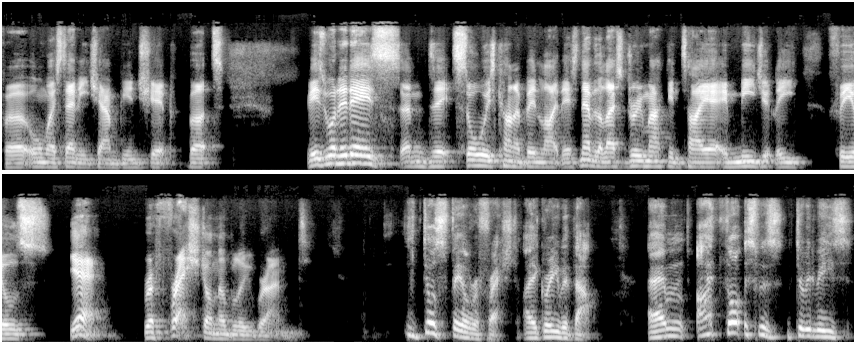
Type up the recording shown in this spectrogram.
for almost any championship, but it is what it is. And it's always kind of been like this. Nevertheless, Drew McIntyre immediately feels, yeah, refreshed on the blue brand. He does feel refreshed. I agree with that. Um, I thought this was WWE's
